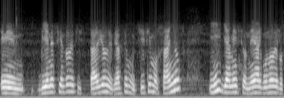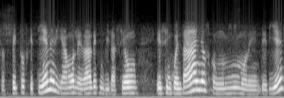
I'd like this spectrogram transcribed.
eh, viene siendo deficitario desde hace muchísimos años y ya mencioné algunos de los aspectos que tiene, digamos, la edad de jubilación es 50 años con un mínimo de, de 10,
